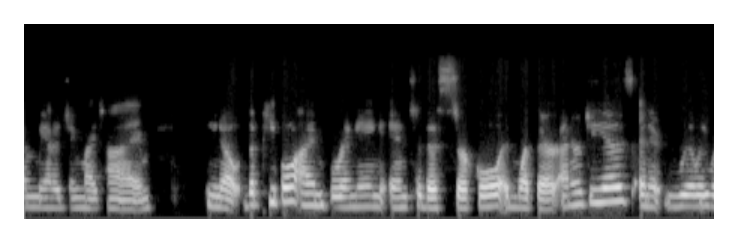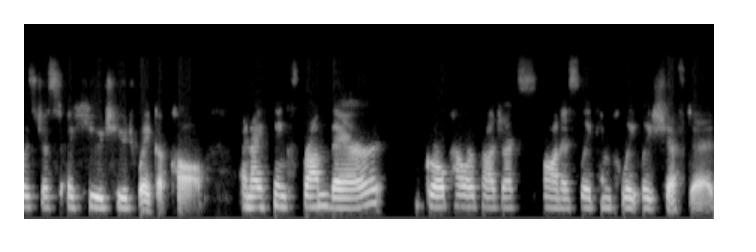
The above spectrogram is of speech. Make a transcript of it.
am managing my time, you know, the people I'm bringing into this circle and what their energy is. And it really was just a huge, huge wake up call. And I think from there, Girl Power projects honestly completely shifted.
